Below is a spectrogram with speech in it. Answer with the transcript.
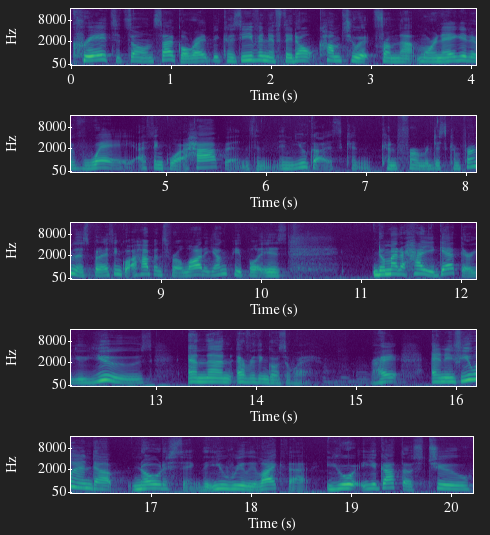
creates its own cycle, right? Because even if they don't come to it from that more negative way, I think what happens, and, and you guys can confirm or disconfirm this, but I think what happens for a lot of young people is no matter how you get there, you use, and then everything goes away. Right? And if you end up noticing that you really like that, you you got those two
